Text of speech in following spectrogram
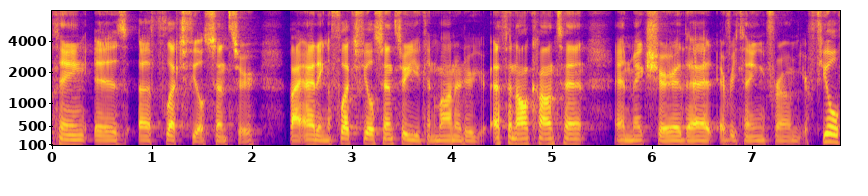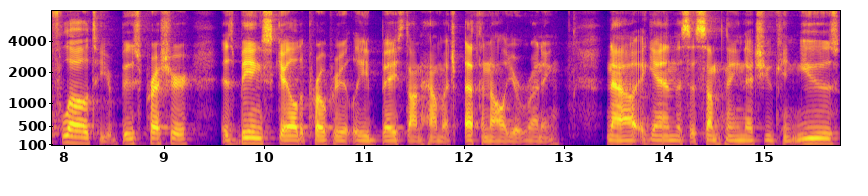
thing is a flex fuel sensor. By adding a flex fuel sensor, you can monitor your ethanol content and make sure that everything from your fuel flow to your boost pressure is being scaled appropriately based on how much ethanol you're running. Now, again, this is something that you can use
